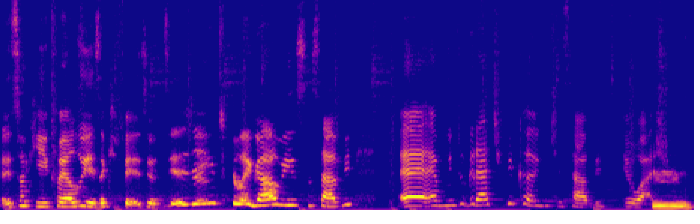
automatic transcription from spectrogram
isso aqui foi a Luísa que fez. Eu dizia, gente, que legal isso, sabe? É, é muito gratificante, sabe? Eu acho. Uhum.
